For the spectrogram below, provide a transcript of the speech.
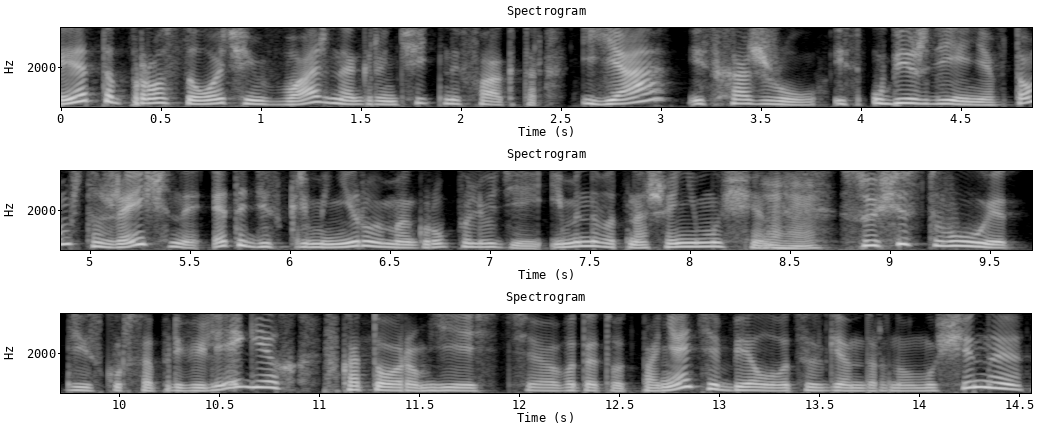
Это просто очень важный ограничительный фактор. Я исхожу из убеждения в том, что женщины — это дискриминируемая группа людей, именно в отношении мужчин. Мгм. Существует дискурс о привилегиях, в котором есть э, вот это вот понятие белого цисгендерного мужчины,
